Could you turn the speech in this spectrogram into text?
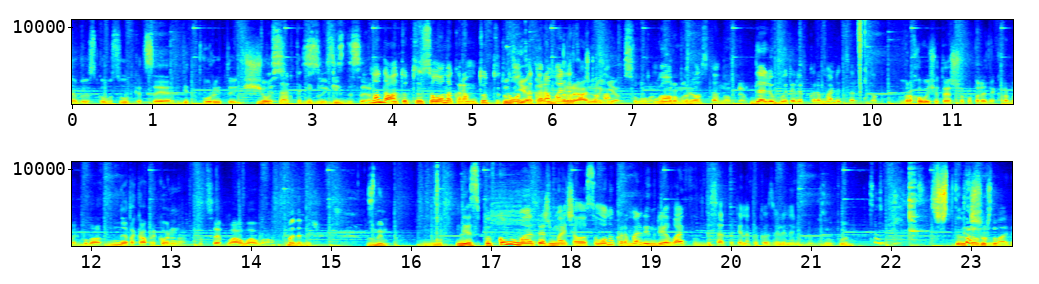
не обов'язково солодке. Це відтворити щось Десертик з якийсь. якийсь десерт. Ну так, да, тут солона карамель. Тут, Тут ну, є це карамельна тут реально є солона карамель. просто Воно прям для любителів карамелі це топ. враховуючи те, що попередня карамель була не така прикольна, то це вау-вау-вау. У мене меч з ним. М, Ні, з пивком у мене теж меч, але солону карамель in real life в десертах я, наприклад, взагалі не люблю. Залпуємо. Що Та що ж залпувати?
